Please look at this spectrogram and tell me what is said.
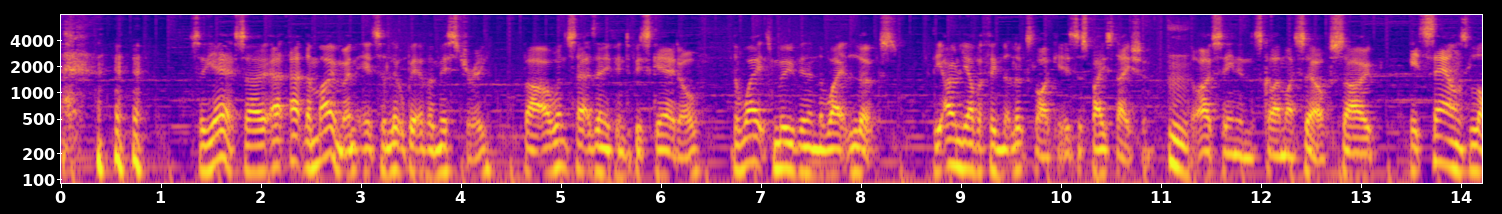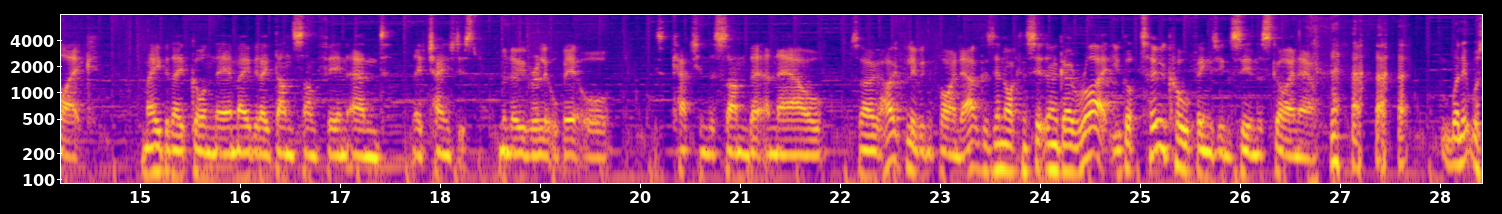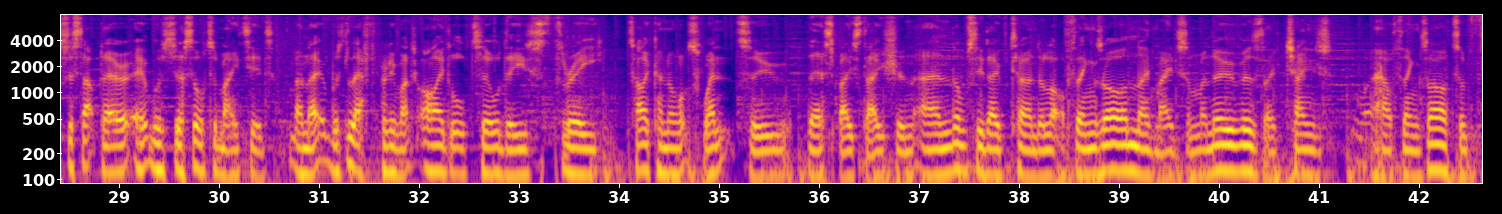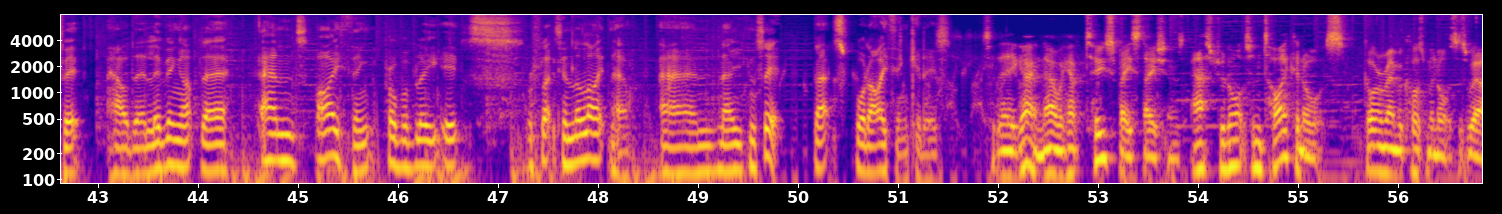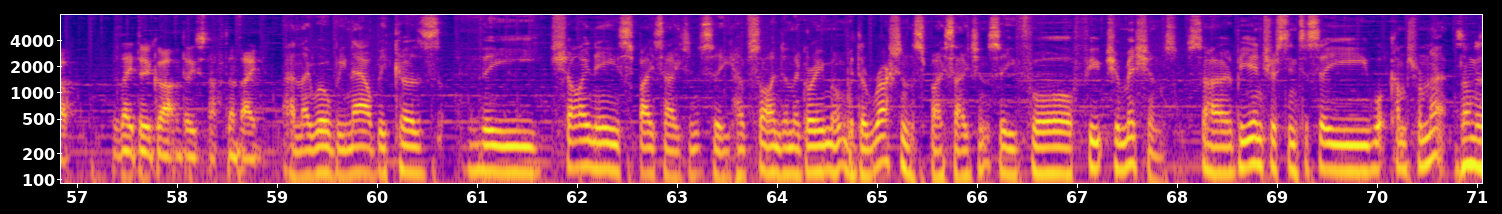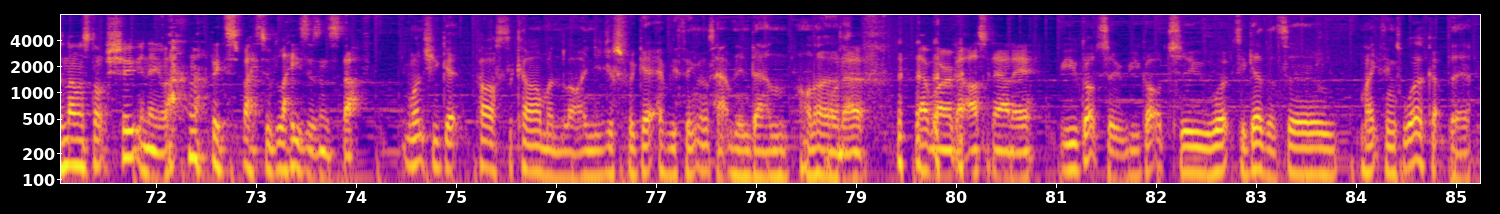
So yeah, so at, at the moment it's a little bit of a mystery, but I wouldn't say there's anything to be scared of. The way it's moving and the way it looks, the only other thing that looks like it is the space station hmm. that I've seen in the sky myself. So it sounds like maybe they've gone there, maybe they've done something and they've changed its maneuver a little bit, or it's catching the sun better now. So hopefully we can find out because then I can sit there and go, right, you've got two cool things you can see in the sky now. when it was just up there, it was just automated, and it was left pretty much idle till these three Taikonauts went to their space station. And obviously, they've turned a lot of things on. They've made some maneuvers. They've changed how things are to fit how they're living up there. And I think probably it's reflecting the light now, and now you can see it. That's what I think it is. So there you go. Now we have two space stations, astronauts and taikonauts. Got to remember cosmonauts as well, because they do go out and do stuff, don't they? and they will be now because the Chinese Space Agency have signed an agreement with the Russian Space Agency for future missions. So it'll be interesting to see what comes from that. As long as no one stops shooting anyone up in space with lasers and stuff Once you get past the Kármán line, you just forget everything that's happening down on Earth. on Earth. Don't worry about us down here. You've got to. You've got to work together to make things work up there.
